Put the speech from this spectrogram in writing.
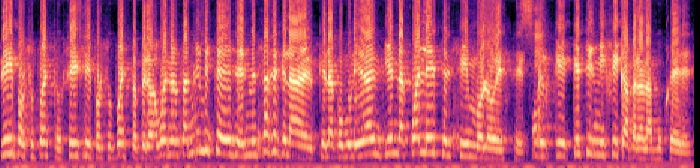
Sí, por supuesto, sí, sí, por supuesto. Pero bueno, también viste el mensaje que la, que la comunidad entienda cuál es el símbolo ese, qué, qué, significa para las mujeres.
